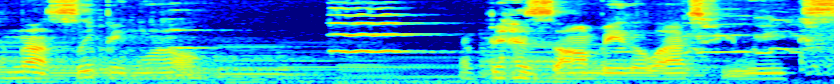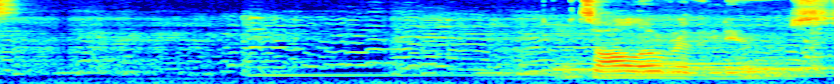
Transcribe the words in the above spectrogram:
I'm not sleeping well. I've been a zombie the last few weeks. It's all over the news.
